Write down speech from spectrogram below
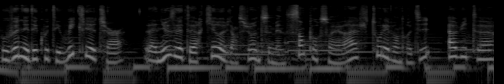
Vous venez d'écouter Weekly HR, la newsletter qui revient sur une semaine 100% RH tous les vendredis à 8h.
